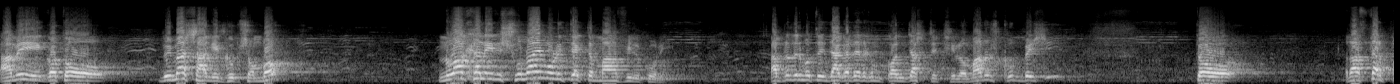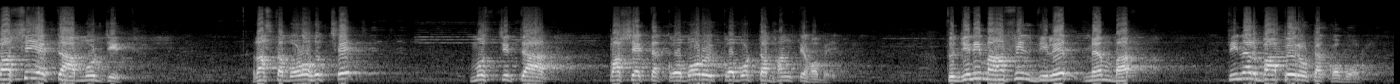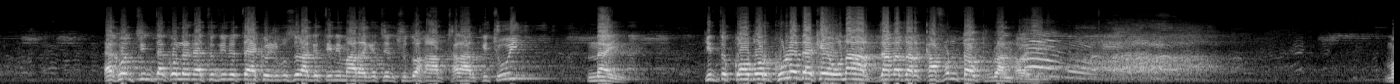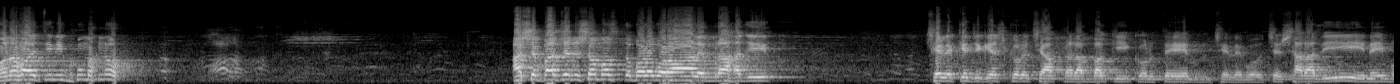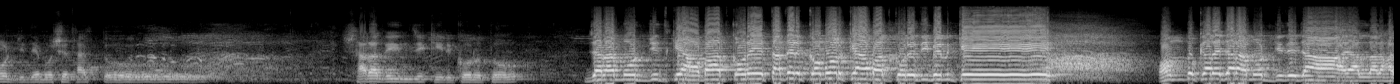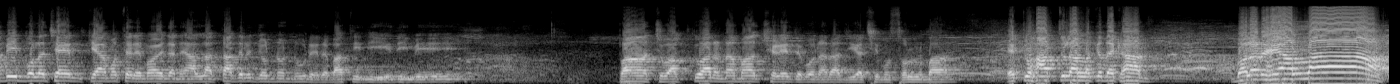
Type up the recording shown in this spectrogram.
আমি গত দুই মাস আগে খুব সম্ভব নোয়াখালীর সোনাইমুড়িতে একটা মাহফিল করি। আপনাদের মতো জায়গাটা এরকম কনজাস্টেড ছিল, মানুষ খুব বেশি। তো রাস্তার পাশেই একটা মসজিদ। রাস্তা বড় হচ্ছে, মসজিদটার পাশে একটা কবর, ওই কবরটা ভাঙতে হবে। তো যিনি মাহফিল দিলেন মেম্বার তিনার বাপের ওটা কবর। এখন চিন্তা করলেন, এতদিনে তো একুশ বছর আগে তিনি মারা গেছেন, শুধু হাড় ছাড়া আর কিছুই নাই। কিন্তু কবর খুলে দেখে ওনার জানাজার কাফনটাও পুরান হয়নি। মনে হয় তিনি ঘুমানো। আশেপাশের সমস্ত বড় বড় আলেমরা হাজির। ছেলেকে জিজ্ঞেস করেছে, আপনার আব্বা কি করতেন? ছেলে বলছে, সারাদিন এই মসজিদে বসে থাকতো। সারাদিন জিকির করতো যারা মসজিদকে আবাদ করে, তাদের কবরকে আবাদ করে দিবেন কে? অন্ধকারে যারা মসজিদে যায়, আল্লাহর হাবিব বলেছেন, কেয়ামতের ময়দানে আল্লাহ তাদের জন্য নূরের বাতি দিয়ে দিবে। পাঁচ ওয়াক্ত আর নামাজ ছেড়ে দেব না, রাজি আছি মুসলমান। একটু হাত তুলে আল্লাহকে দেখান। বলেন, হে আল্লাহ!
